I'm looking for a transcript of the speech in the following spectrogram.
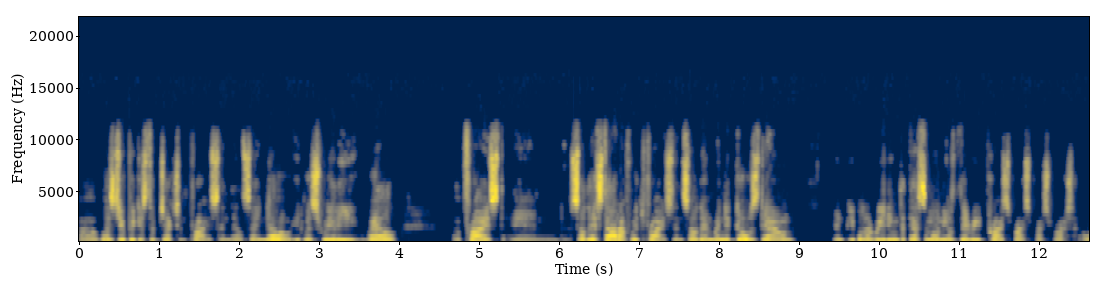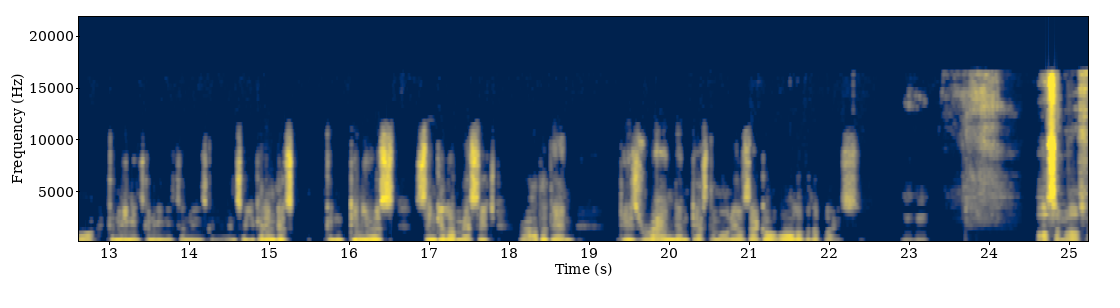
uh, Was your biggest objection price? And they'll say, No, it was really well uh, priced. And so they start off with price. And so then when it goes down, and people are reading the testimonials, they read price, price, price, price, or convenience, convenience, convenience. And so you're getting this continuous singular message rather than these random testimonials that go all over the place. Mm-hmm. Awesome. Well, f-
